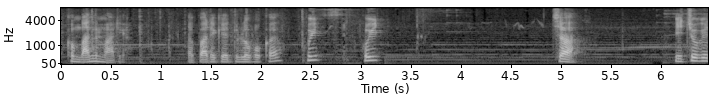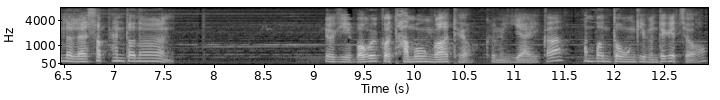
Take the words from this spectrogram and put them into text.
그건 맞는 말이야. 자, 빠르게 눌러볼까요? 호잇! 호잇! 자, 이쪽에 있는 레서 팬더는 여기 먹을 거 다 모은 것 같아요. 그러면 이 아이가 한 번 더 옮기면 되겠죠.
